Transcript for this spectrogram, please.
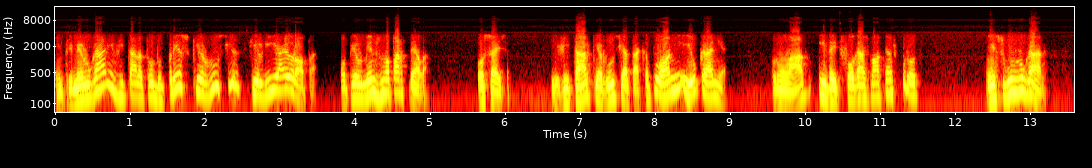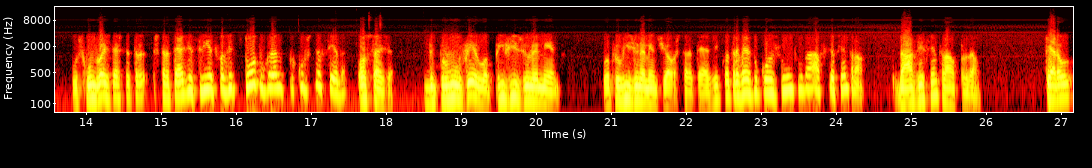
Em primeiro lugar, evitar a todo preço que a Rússia se alie à Europa, ou pelo menos uma parte dela. Ou seja, evitar que a Rússia ataque a Polónia e a Ucrânia, por um lado, e deite fogo às Balcãs por outro. Em segundo lugar, o segundo eixo desta estratégia seria de fazer todo o grande percurso da seda, ou seja, de promover o aprovisionamento, o aprovisionamento geoestratégico através do conjunto da África Central, da Ásia Central, perdão, que era o,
